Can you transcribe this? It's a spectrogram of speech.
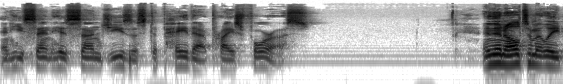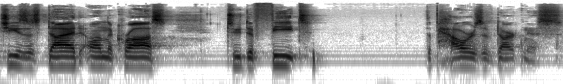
and he sent his son Jesus to pay that price for us. And then ultimately, Jesus died on the cross to defeat the powers of darkness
